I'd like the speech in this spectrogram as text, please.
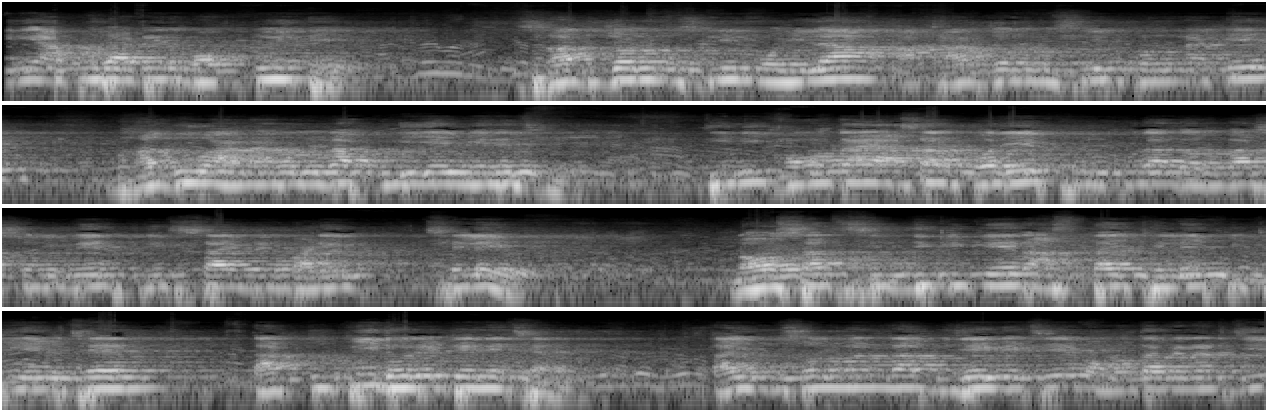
তিনি আপুরহাটের বক্তুইতে সাতজন মুসলিম মহিলা আর চারজন মুসলিম কন্যাকে ভাদু আনারুলরা পুড়িয়ে মেরেছে। তিনি ক্ষমতায় আসার পরে ফুলপুরা দরবার শরীফের পীর সাহেবের বাড়ির ছেলে নওসাদ সিদ্দিকীকে রাস্তায় ফেলে পিটিয়েছেন তার টুপি ধরে টেনেছেন। তাই মুসলমানরা বুঝে গেছে, মমতা ব্যানার্জি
